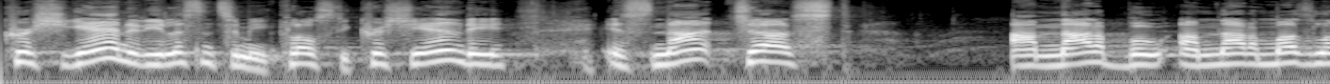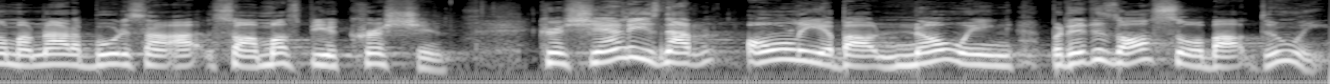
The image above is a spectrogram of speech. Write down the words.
Christianity, listen to me closely, Christianity it's not just I'm not a I'm not a Muslim, I'm not a Buddhist, so I must be a Christian. Christianity is not only about knowing, but it is also about doing.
